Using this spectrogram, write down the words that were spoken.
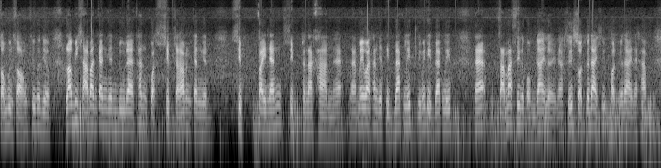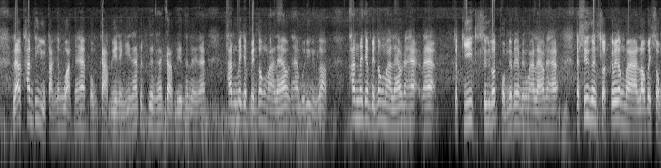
สองหมื่นสองซื้อคนเดียว เรามีสถาบันการเงินดูแลท่านกว่าสิบสถาบันการเงินสิบไฟแนนซ์สิบธนาคารนะฮะไม่ว่าท่านจะติดแบล็คลิสต์หรือไม่ติดแบล็คลิสต์นะฮะสามารถซื้อกับผมได้เลยนะซื้อสดก็ได้ซื้อผ่อนก็ได้นะครับ แล้วท่านที่อยู่ต่างจังหวัดนะฮะผมกราบเรียนอย่างนี้นะเพื่อนๆนะกราบเรียนท่านเลยนะ ท่านไม่จำเป็นต้องมาแล้วนะฮะหมุนอีกหนึ่งรอบ ท่านไม่จำเป็นต้องมาแล้วนะฮะนะฮะ ตะกี้ซื้อรถผมเนี่ยไม่ต้องมาแล้วนะฮะจะซื้อเงินสดก็ไม่ต้องมาเราไปส่ง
